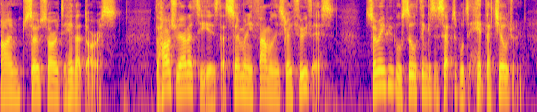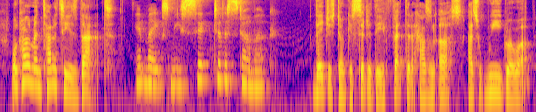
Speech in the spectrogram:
I'm so sorry to hear that, Doris. The harsh reality is that so many families go through this. So many people still think it's acceptable to hit their children. What kind of mentality is that? It makes me sick to the stomach. They just don't consider the effect that it has on us as we grow up,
